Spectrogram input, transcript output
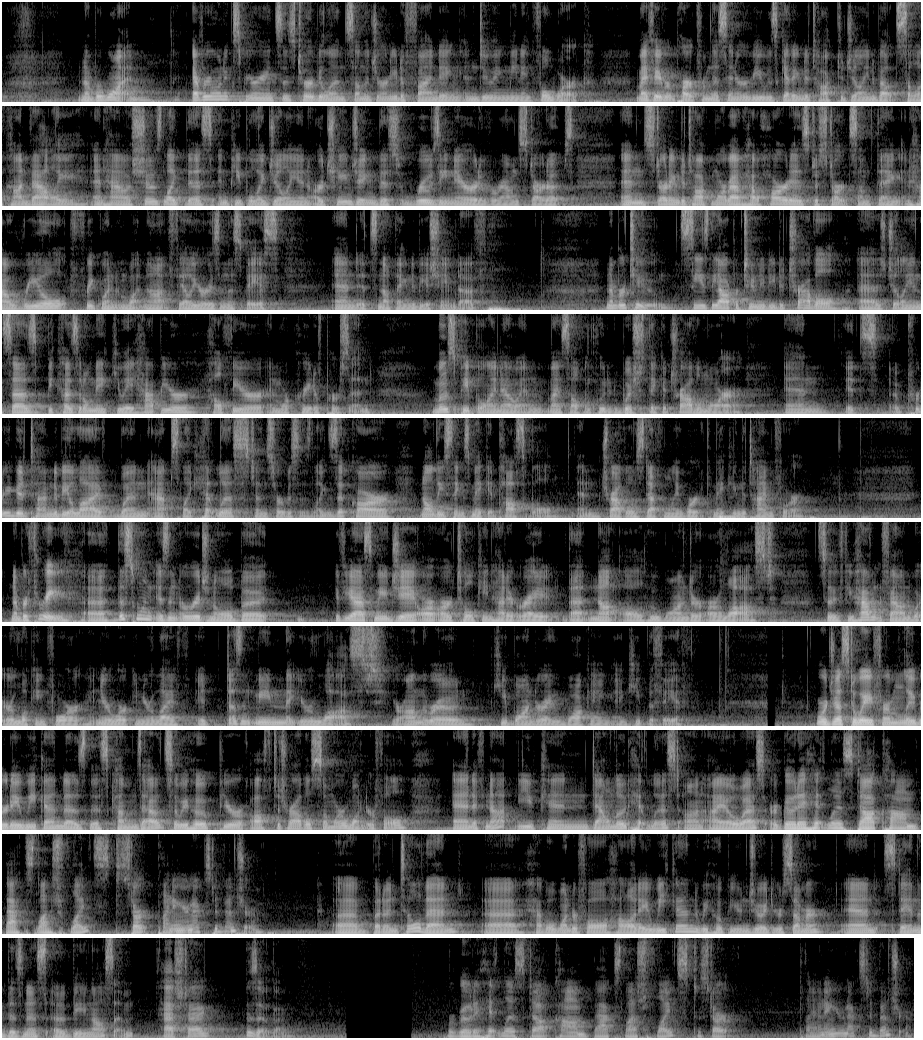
Number one, everyone experiences turbulence on the journey to finding and doing meaningful work. My favorite part from this interview was getting to talk to Gillian about Silicon Valley and how shows like this and people like Gillian are changing this rosy narrative around startups and starting to talk more about how hard it is to start something and how real, frequent, and whatnot failure is in the space. And it's nothing to be ashamed of. Number two, seize the opportunity to travel, as Gillian says, because it'll make you a happier, healthier, and more creative person. Most people I know, and myself included, wish they could travel more and it's a pretty good time to be alive when apps like Hitlist and services like Zipcar and all these things make it possible. And travel is definitely worth making the time for. Number three, uh, this one isn't original, but if you ask me, J.R.R. Tolkien had it right that not all who wander are lost. So if you haven't found what you're looking for in your work in your life, it doesn't mean that you're lost. You're on the road, keep wandering, walking, and keep the faith. We're just away from Labor Day weekend as this comes out, so we hope you're off to travel somewhere wonderful. And if not, you can download Hitlist on iOS or go to hitlist.com backslash flights to start planning your next adventure. Uh, but until then, uh, have a wonderful holiday weekend. We hope you enjoyed your summer and stay in the business of being awesome. Hashtag Bizoba. Or go to hitlist.com backslash flights to start planning your next adventure.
